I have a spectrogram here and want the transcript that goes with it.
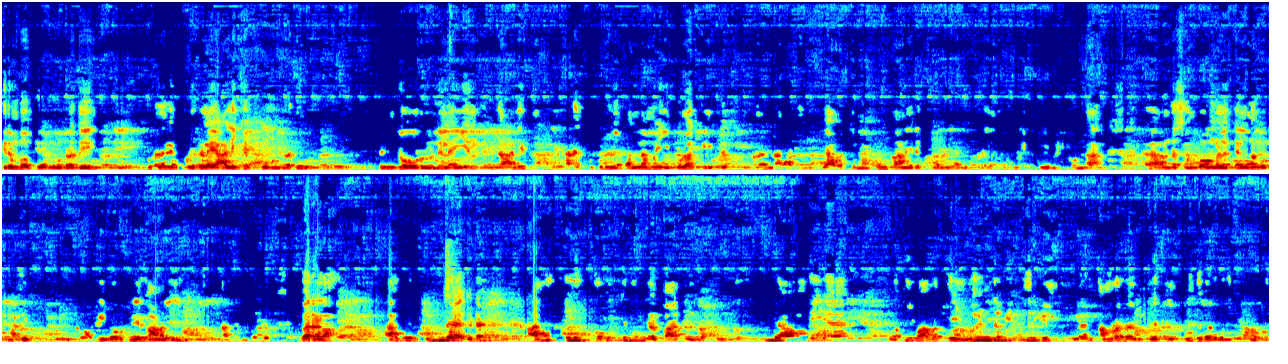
திரும்ப போகின்றது விடுதலை புலிகளை அழிக்கப் போகின்றது. என்ற ஒரு நிலையில் இந்த அழிவு நடக்கக்கூடிய வல்லமை இவ்வுலகில் இருக்கிறது அது இந்தியாவுக்கு மட்டும்தான் இருக்கிறது அடிப்படையில் முயற்சியை மேற்கொண்டார். அந்த சம்பவங்களுக்கு எல்லாம் ஒரு வகையில் ஒரு நேர்காணலை என்பது வரலாம் ஆகவே இந்த இடம் அனைத்தையும் தொகுத்து நீங்கள் பார்க்கின்ற போது இந்தியாவுடைய வகிவாகத்தை மீண்டும் இத்தீவில் உள்ள தமிழர்கள் விஷயத்தில் கொண்டு வருவதற்கான ஒரு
